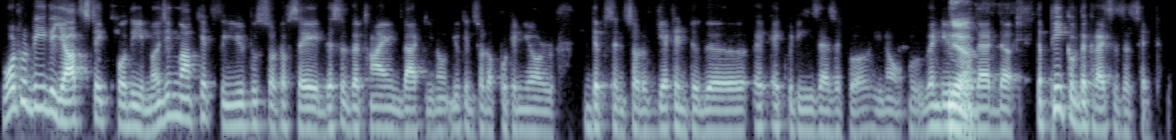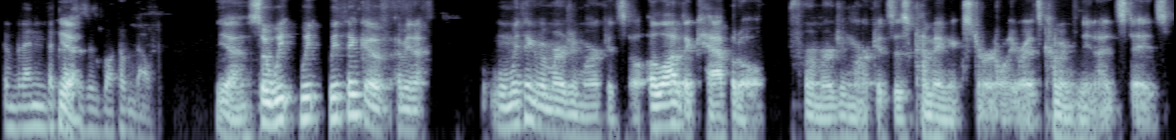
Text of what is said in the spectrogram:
what would be the yardstick for the emerging market for you to sort of say this is the time that you know you can sort of put in your dips and sort of get into the equities as it were you know? When do you yeah. know that the, the peak of the crisis has hit when the crisis yeah. is bottomed out? Yeah. So we we we think of i mean uh, when we think of emerging markets a lot of the capital for emerging markets is coming externally right? It's coming from the united states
